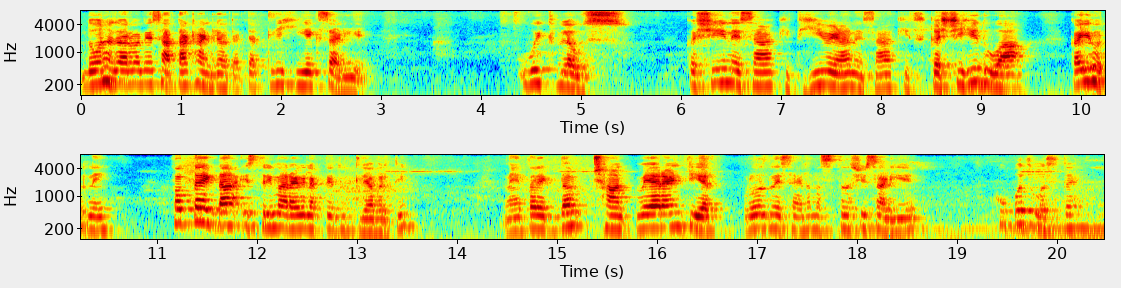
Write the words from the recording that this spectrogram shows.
दोन हजारमध्ये सात आठ आणल्या होत्या. त्यातली ही एक साडी आहे. विथ ब्लाऊज कशी नेसा कितीही वेळा नेसा कि कशीही धुवा काही होत नाही. फक्त एकदा इस्त्री मारावी लागते धुतल्यावरती. नाहीतर एकदम छान वेअर अँड टिअर रोज नेसायला मस्त अशी साडी आहे. खूपच मस्त आहे.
